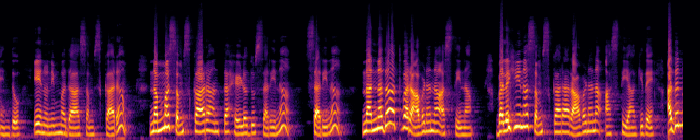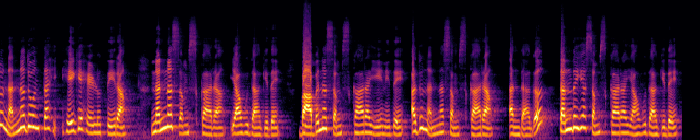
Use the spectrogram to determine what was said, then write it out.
ಎಂದು? ಏನು ನಿಮ್ಮದ ಸಂಸ್ಕಾರ? ನಮ್ಮ ಸಂಸ್ಕಾರ ಅಂತ ಹೇಳೋದು ಸರಿನಾ? ಸರಿನಾ? ನನ್ನದ ಅಥವಾ ರಾವಣನ ಆಸ್ತಿನ? ಬಲಹೀನ ಸಂಸ್ಕಾರ ರಾವಣನ ಆಸ್ತಿಯಾಗಿದೆ. ಅದನ್ನು ನನ್ನದು ಅಂತ ಹೇಗೆ ಹೇಳುತ್ತೀರಾ? ನನ್ನ ಸಂಸ್ಕಾರ ಯಾವುದಾಗಿದೆ? ಬಾಬನ ಸಂಸ್ಕಾರ ಏನಿದೆ? ಅದು ನನ್ನ ಸಂಸ್ಕಾರ. ಅಂದಾಗ ತಂದೆಯ ಸಂಸ್ಕಾರ ಯಾವುದಾಗಿದೆ?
